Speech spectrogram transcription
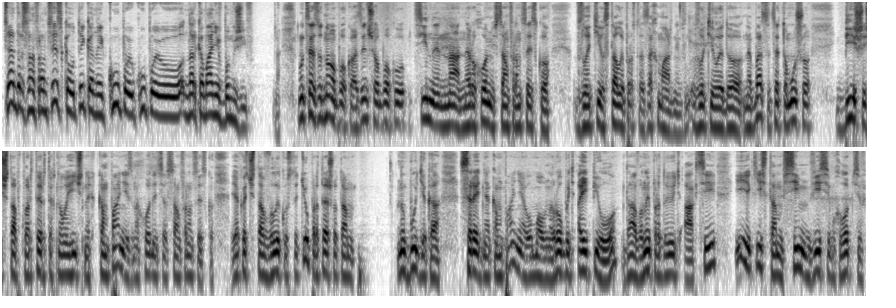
центр Сан-Франциско утиканий купою, купою наркоманів бомжів. Ну це з одного боку, а з іншого боку, ціни на нерухомість Сан-Франциско взлетів, стали просто захмарні, злетіли до небес. Це тому, що більшість штаб-квартир технологічних компаній знаходиться в Сан-Франциско. Якось читав велику статтю про те, що там Ну, будь-яка середня компанія умовно робить IPO, да, вони продають акції, і якісь там 7-8 хлопців,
